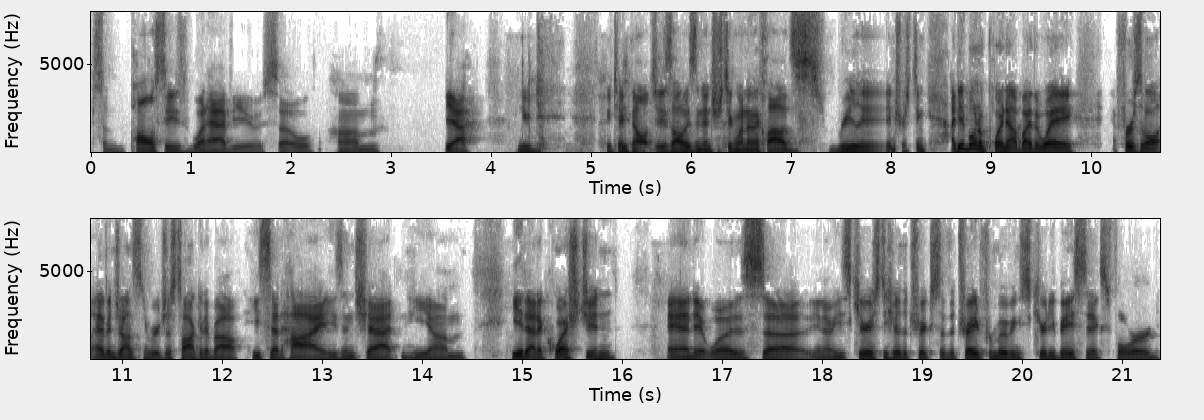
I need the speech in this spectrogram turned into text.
some policies what have you. So um, yeah new new technology is always an interesting one and the cloud's really interesting i did want to point out by the way first of all evan johnson we were just talking about he said hi he's in chat and he um he had had a question and it was uh, you know he's curious to hear the tricks of the trade for moving security basics forward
